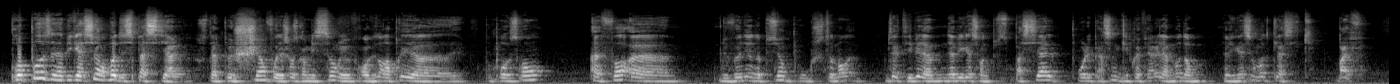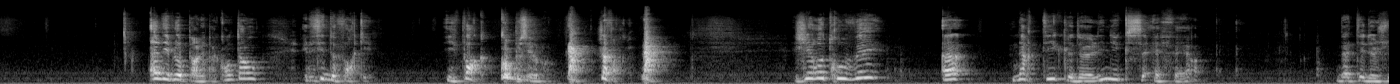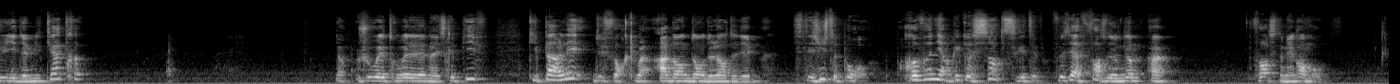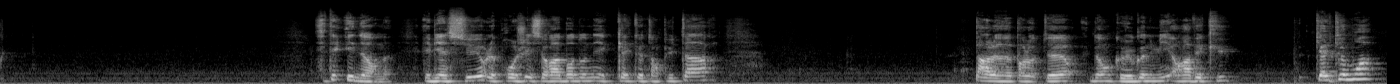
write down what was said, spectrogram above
propose la navigation en mode spatial. C'est un peu chiant, il faut des choses comme ils sont, revenons après, euh, ils proposeront un for, euh, devenir une option pour justement désactiver la navigation spatiale pour les personnes qui préféraient la mode navigation en mode classique. Bref. Un développeur n'est pas content et décide de forker. Il forque compulsivement. Je forque. J'ai retrouvé un article de Linux FR, daté de juillet 2004. Donc, je voulais trouver dans le descriptif, qui parlait du fork. abandon de l'ordre des. C'était juste pour revenir en quelque sorte ce que faisait la force de GNOME 1. Force, c'est un grand mot. C'était énorme. Et bien sûr, le projet sera abandonné quelques temps plus tard par l'auteur. Donc le Gonmi aura vécu quelques mois.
